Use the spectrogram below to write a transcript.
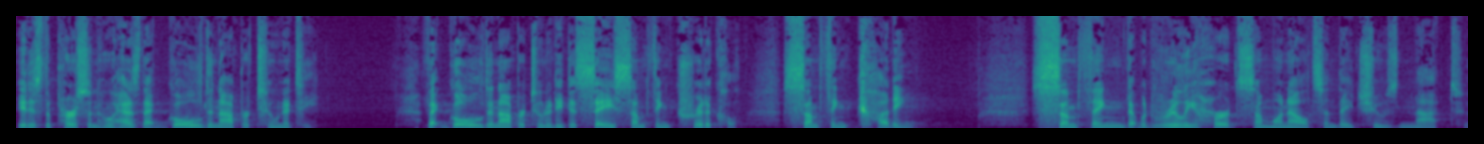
It is the person who has that golden opportunity, that golden opportunity to say something critical, something cutting, something that would really hurt someone else, and they choose not to.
